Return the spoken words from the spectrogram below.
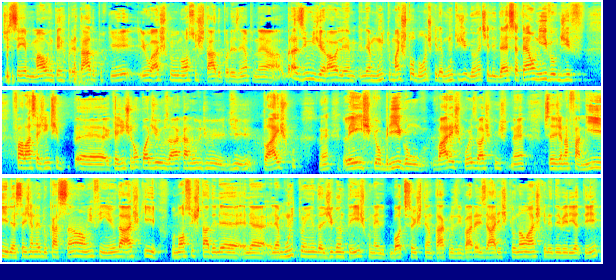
de ser mal interpretado, porque eu acho que o nosso estado, por exemplo, né, o Brasil em geral, ele é, ele é muito mastodôntico, ele é muito gigante, ele desce até ao nível de falar se a gente é, que a gente não pode usar canudo de, de plástico, né? leis que obrigam várias coisas, eu acho que né, seja na família, seja na educação, enfim, eu ainda acho que o nosso estado ele é, ele é, ele é muito ainda gigantesco, né? ele bota seus tentáculos em várias áreas que eu não acho que ele deveria ter.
